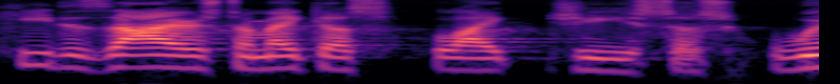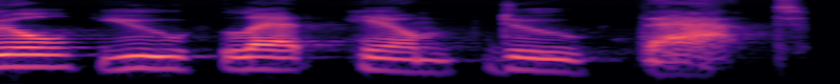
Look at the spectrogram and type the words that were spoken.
He desires to make us like Jesus. Will you let Him do that?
